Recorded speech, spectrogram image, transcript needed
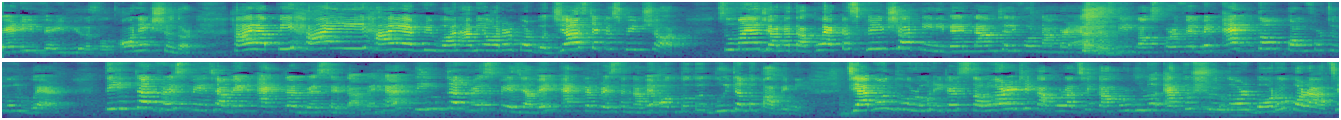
ভেরি ভেরি বিউটিফুল অনেক সুন্দর। হাই আপি হাই হাই এভরিওয়ান আমি অর্ডার করব। জাস্ট একটা স্ক্রিনশট সুমায়া জান্নাত আপু, একটা স্ক্রিনশট নিয়ে নেবেন। নাম টেলিফোন নাম্বার অ্যাড্রেস ইনবক্স করে ফেলবেন। একদম কমফোর্টেবল ওয়্যার তিনটা ড্রেস পেয়ে যাবেন একটা ড্রেসের দামে। হ্যাঁ তিনটা ড্রেস পেয়ে যাবেন একটা ড্রেসের নামে। অন্তত দুইটা তো পাবেনই। যেমন ধরুন, এটার সালোয়ারের যে কাপড় আছে, কাপড়গুলো এত সুন্দর বড় করা আছে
